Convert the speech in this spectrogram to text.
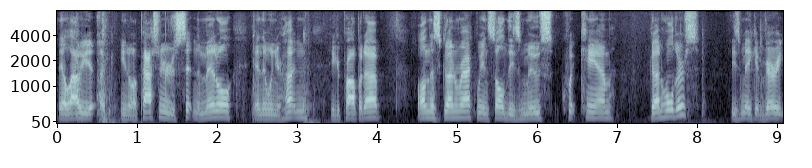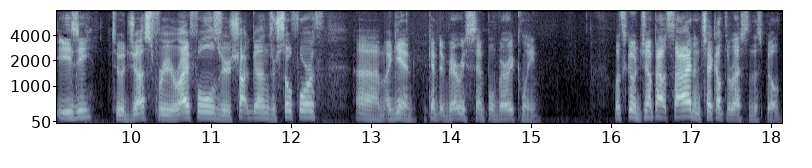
They allow you, a, you know, a passenger to sit in the middle, and then when you're hunting, you can prop it up. On this gun rack, we installed these Moose Quick Cam gun holders. These make it very easy to adjust for your rifles or your shotguns or so forth. Um, again, we kept it very simple, very clean. Let's go jump outside and check out the rest of this build.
